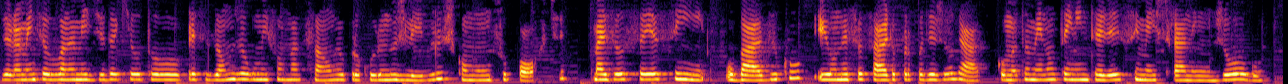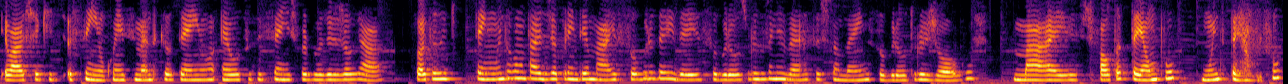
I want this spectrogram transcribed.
Geralmente eu vou na medida que eu tô precisando de alguma informação, eu procuro nos livros como um suporte. Mas eu sei assim o básico e o necessário para poder jogar. Como eu também não tenho interesse em mestrar nenhum jogo, eu acho que assim o conhecimento que eu tenho é o suficiente para poder jogar. Só que eu tenho muita vontade de aprender mais sobre o D&D, sobre outros universos também, sobre outros jogos, mas falta tempo, muito tempo,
